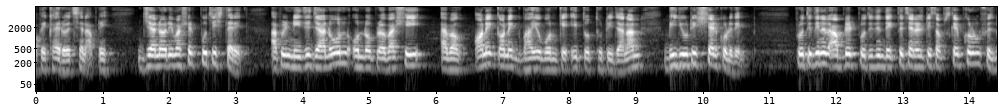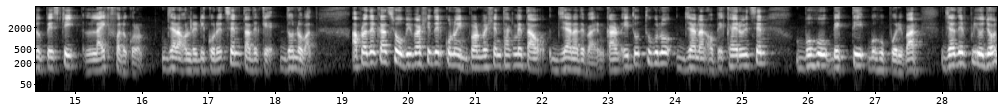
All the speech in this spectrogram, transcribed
অপেক্ষায় রয়েছেন আপনি। জানুয়ারি মাসের পঁচিশ তারিখ, আপনি নিজে জানুন অন্য প্রবাসী এবং অনেক অনেক ভাই বোনকে এই তথ্যটি জানান, ভিডিওটি শেয়ার করে দিন। প্রতিদিনের আপডেট প্রতিদিন দেখতে চ্যানেলটি সাবস্ক্রাইব করুন, ফেসবুক পেজটি লাইক ফলো করুন। যারা অলরেডি করেছেন, তাদেরকে ধন্যবাদ। আপনাদের কাছে অভিবাসীদের কোনো ইনফরমেশন থাকলে তাও জানাতে পারেন। কারণ এই তথ্যগুলো জানার অপেক্ষায় রয়েছেন বহু ব্যক্তি, বহু পরিবার। যাদের প্রিয়জন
